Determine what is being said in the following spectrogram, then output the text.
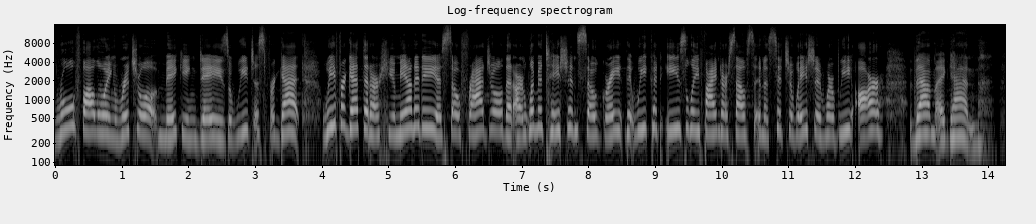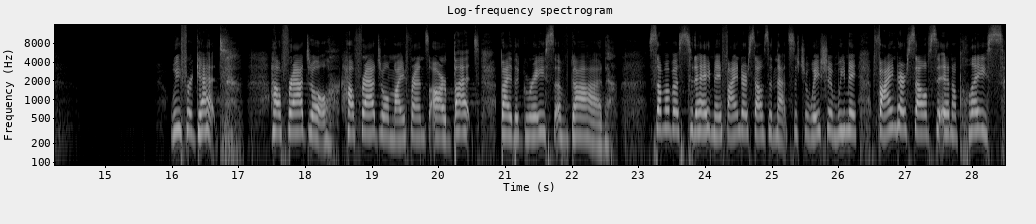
rule following, ritual making days, we just forget. We forget that our humanity is so fragile, that our limitations so great that we could easily find ourselves in a situation where we are them again. We forget how fragile, how fragile my friends are, but by the grace of God, some of us today may find ourselves in that situation. We may find ourselves in a place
